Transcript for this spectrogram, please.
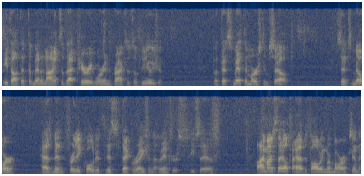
He thought that the Mennonites of that period were in the practice of fusion, but that Smith immersed himself. Since Miller has been freely quoted this declaration of interest, he says. I myself add the following remarks, and,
